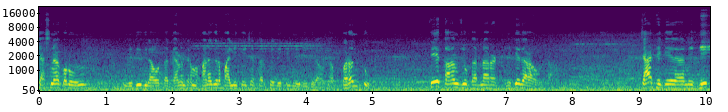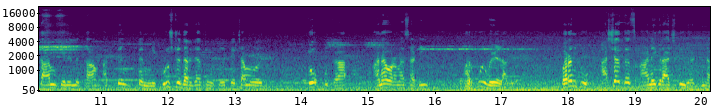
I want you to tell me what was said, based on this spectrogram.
शासनाकडून निधी दिला होता. त्यानंतर महानगरपालिकेच्या तर्फे देखील निधी दिला होता. परंतु ते काम जो करणारा ठेकेदार होता त्या ठेकेदाराने हे काम केलेलं काम अत्यंत निकृष्ट दर्जाचं होतं. त्याच्यामुळे तो पुतळा अनावरणासाठी भरपूर वेळ लागला. परंतु अशातच अनेक राजकीय घटना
